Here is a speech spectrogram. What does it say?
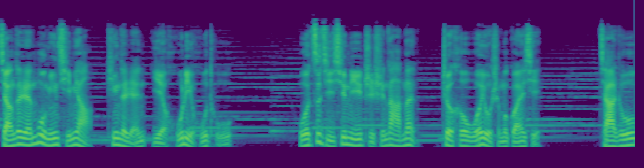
讲的人莫名其妙，听的人也糊里糊涂。我自己心里只是纳闷，这和我有什么关系？假如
